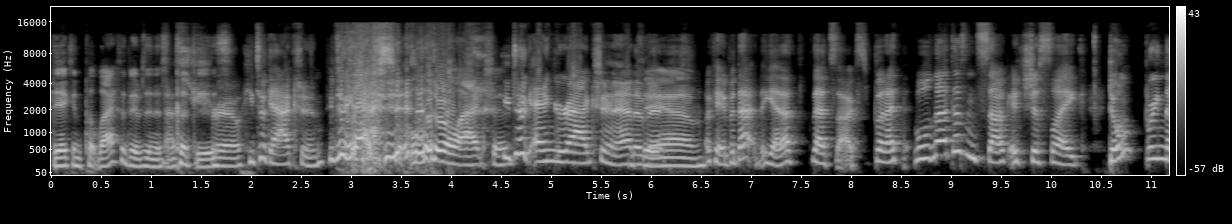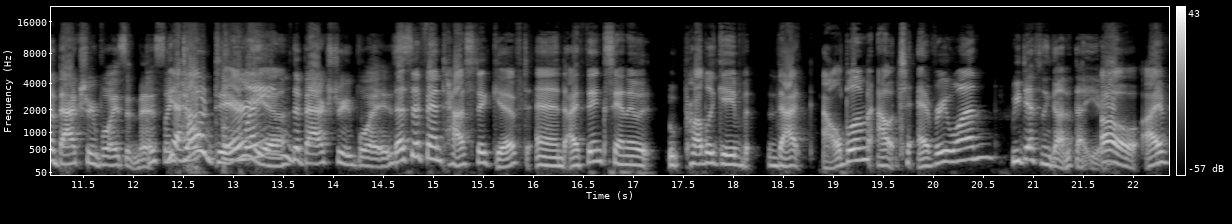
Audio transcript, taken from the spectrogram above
dick and put laxatives in his That's cookies. true. He took action. He took action, literal action. He took anger action out of it. Okay, but that yeah, that that sucks. But I th- well, that doesn't suck. It's just like don't bring the Backstreet Boys in this. Like, Yeah, how dare blame you. the Backstreet Boys. That's a fantastic gift, and I think Santa probably gave that album out to everyone. We definitely got it that year. Oh, I've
